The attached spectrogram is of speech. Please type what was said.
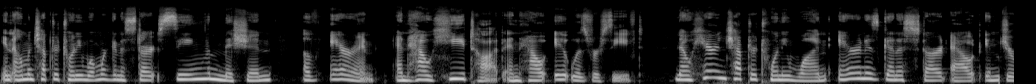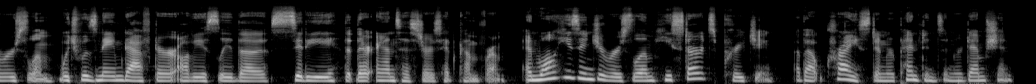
In Alma chapter 21, we're going to start seeing the mission of Aaron and how he taught and how it was received. Now, here in chapter 21, Aaron is going to start out in Jerusalem, which was named after, obviously, the city that their ancestors had come from. And while he's in Jerusalem, he starts preaching about Christ and repentance and redemption.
